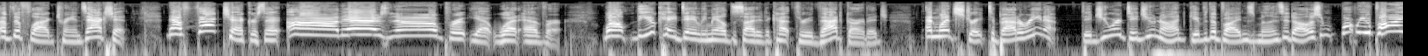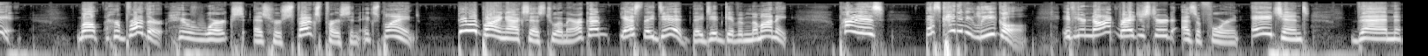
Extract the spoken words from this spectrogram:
of the flag transaction. Now, fact checkers say, ah, there's no proof. Yeah, whatever. Well, the UK Daily Mail decided to cut through that garbage and went straight to Baturina. Did you or did you not give the Bidens millions of dollars and what were you buying? Well, her brother, who works as her spokesperson, explained they were buying access to America. Yes, they did. They did give him the money. Problem is, that's kind of illegal. If you're not registered as a foreign agent, then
